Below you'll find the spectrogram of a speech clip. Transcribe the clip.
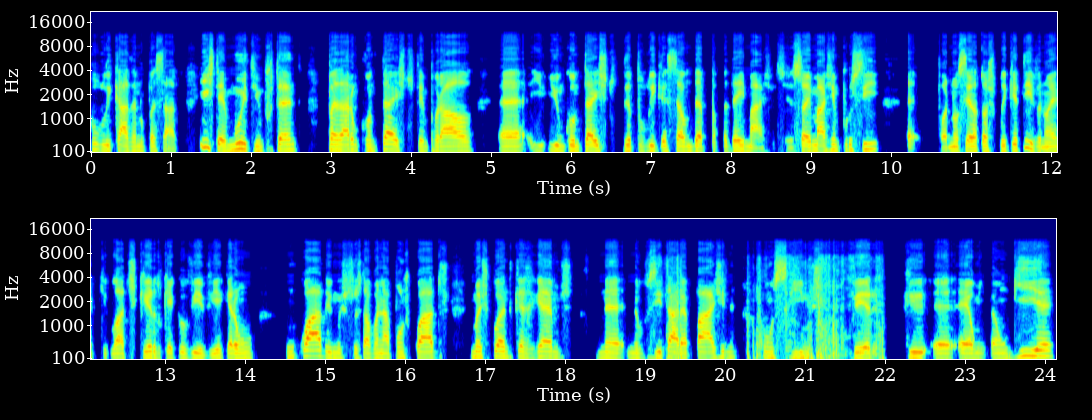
publicada no passado. Isto é muito importante para dar um contexto temporal uh, e, e, um contexto da publicação da, da imagem. Ou seja, só a imagem por si uh, pode não ser autoexplicativa, não é? Aqui do lado esquerdo o que é que eu via? Via que era um, um quadro e umas pessoas estavam a olhar para uns quadros, mas quando carregamos na, no visitar a página conseguimos ver que é, um, é, um, guia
